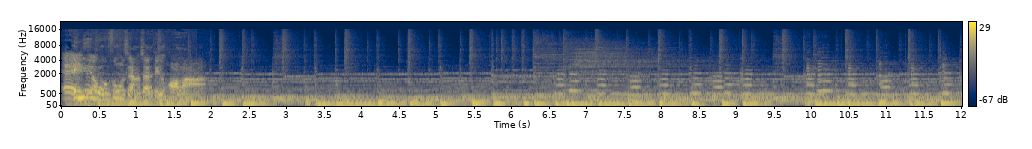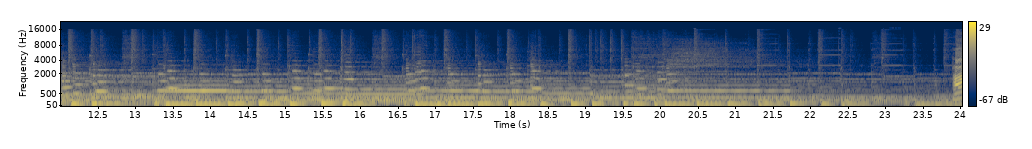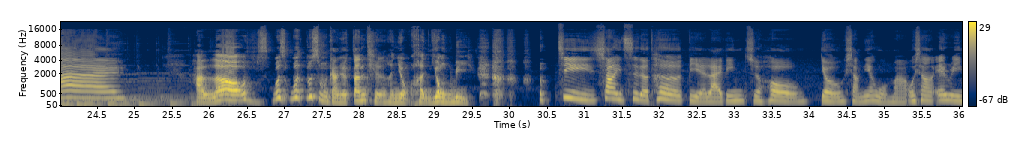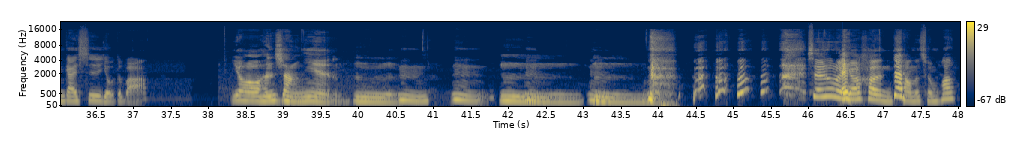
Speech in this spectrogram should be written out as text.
哎、欸，你有空跟我讲一下电话吗？Hello，为为为什么感觉丹田很有很用力？继上一次的特别来宾之后，有想念我吗？我想 Ari 应该是有的吧。有很想念，嗯嗯嗯嗯嗯嗯。陷入了一个很长的沉默。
